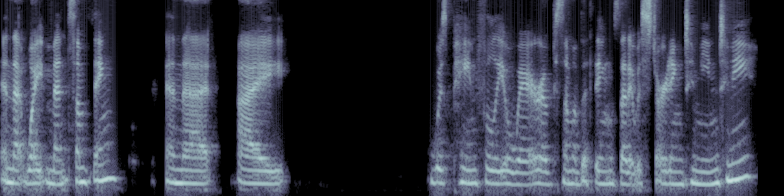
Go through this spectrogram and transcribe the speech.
and that white meant something and that I was painfully aware of some of the things that it was starting to mean to me.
